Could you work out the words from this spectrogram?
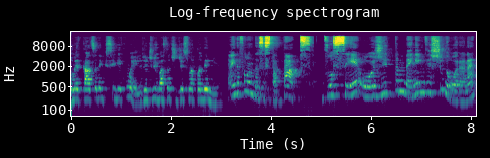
o mercado, você tem que seguir com ele. A gente viu bastante disso na pandemia. Ainda falando das startups, você hoje também é investidora, né?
